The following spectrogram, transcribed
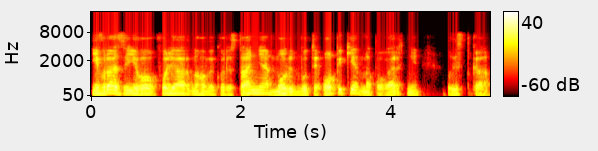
І в разі його фоліарного використання можуть бути опіки на поверхні листка.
